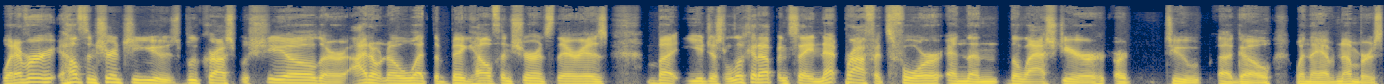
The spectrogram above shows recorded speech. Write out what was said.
Whatever health insurance you use, Blue Cross Blue Shield, or I don't know what the big health insurance there is, but you just look it up and say net profits for, and then the last year or to uh, go when they have numbers,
